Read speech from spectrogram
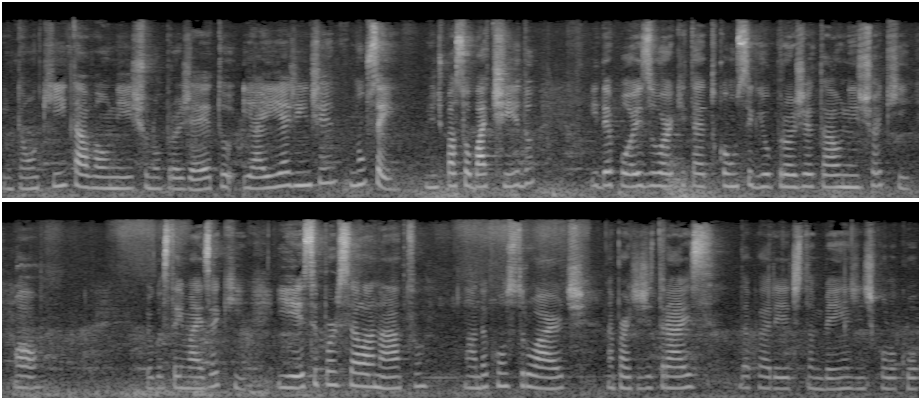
Então, aqui tava o nicho no projeto. E aí, a gente, não sei, a gente passou batido e depois o arquiteto conseguiu projetar o nicho aqui. Ó, eu gostei mais aqui. E esse porcelanato lá da Construarte, na parte de trás da parede também a gente colocou.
